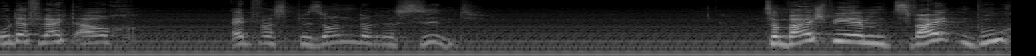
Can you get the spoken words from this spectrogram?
oder vielleicht auch etwas Besonderes sind. Zum Beispiel im zweiten Buch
